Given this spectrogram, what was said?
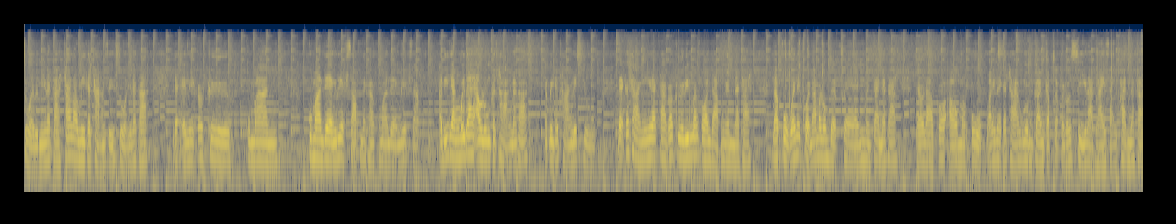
สวยๆแบบนี้นะคะ ถ้าเรามีกระถางสวยๆนะคะ และอันนี้ก็คือกุมารกุมารแดงเรียกทรัพย์นะคะ กุมารแดงเรียกทรัพย์ อันนี้ยังไม่ได้เอาลงกระถางนะคะยังเป็นกระถางเล็กอยู่ และกระถางนี้นะคะก็คือลิ้นมังกรดาบเงินนะคะเราปลูกไว้ในขวดน้ำอารมณ์แบบแฝงเหมือนกันนะคะ แล้วเราก็เอามาปลูกไว้ในกระถางรวมกันกับสับปะรดสีหลากหลายสายพันธุ์นะคะ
